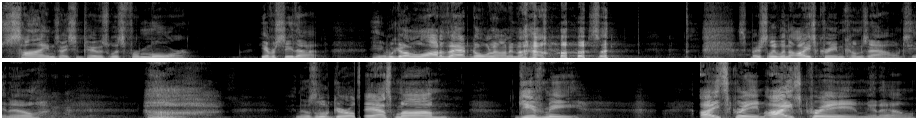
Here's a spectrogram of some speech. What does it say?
signs, I suppose, was for more. You ever see that? We got a lot of that going on in the house. Especially when the ice cream comes out, you know? and those little girls, they ask mom, give me ice cream, ice cream, you know?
